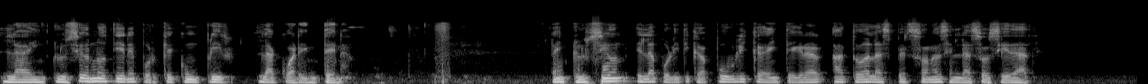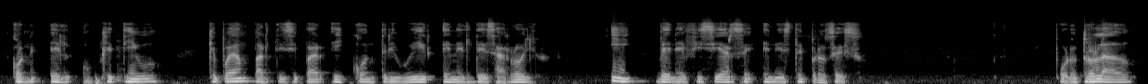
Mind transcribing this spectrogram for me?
La inclusión no tiene por qué cumplir la cuarentena. La inclusión es la política pública de integrar a todas las personas en la sociedad con el objetivo que puedan participar y contribuir en el desarrollo y beneficiarse en este proceso. Por otro lado,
